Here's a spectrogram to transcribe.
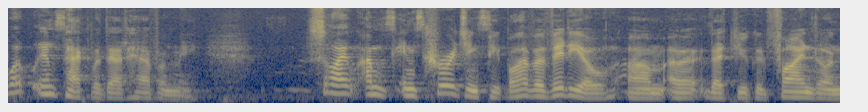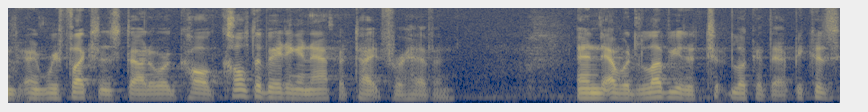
what impact would that have on me? So I, am encouraging people. I have a video um, uh, that you could find on uh, reflections.org called Cultivating an Appetite for Heaven. And I would love you to look at that because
